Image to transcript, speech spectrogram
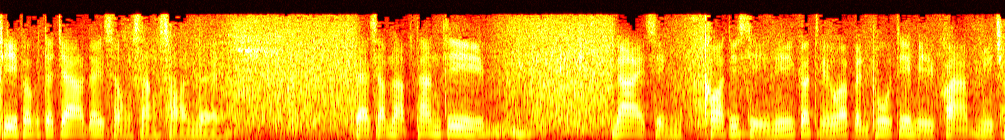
ที่พระพุทธเจ้าได้ทรงสั่งสอนเลย แต่สำหรับท่านที่ ได้สิ่งข้อที่สี่นี้ก็ถือว่าเป็นผู้ที่มีความมีโช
